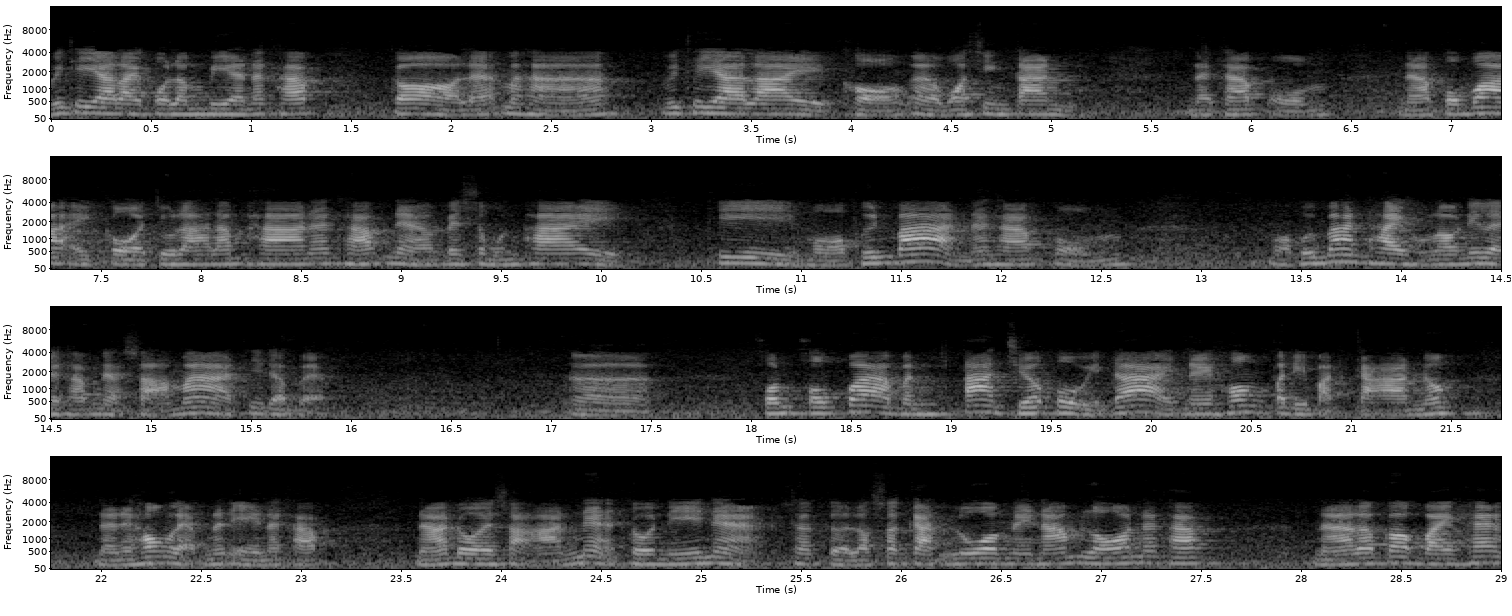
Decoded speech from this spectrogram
วิทยาลัยโคลัมเบียนะครับ ก็และมหาวิทยาลัยของเออวอชิงตันนะครับผม นะพบว่าไอโกจุลาลัมพานะครับเนี่ยเป็นสมุนไพรที่หมอพื้นบ้านนะครับ ผมหมอพื้นบ้านไทยของเรานี่เลยครับเนี่ยสามารถที่จะแบบค้นพบว่ามันต้านเชื้อโควิดได้ในห้องปฏิบัติการเนาะในห้องแลบนั่นเองนะครับนะโดยสารเนี่ยตัวนี้เนี่ยถ้าเกิดเราสกัดรวมในน้ำร้อนนะครับนะแล้วก็ใบแห้ง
